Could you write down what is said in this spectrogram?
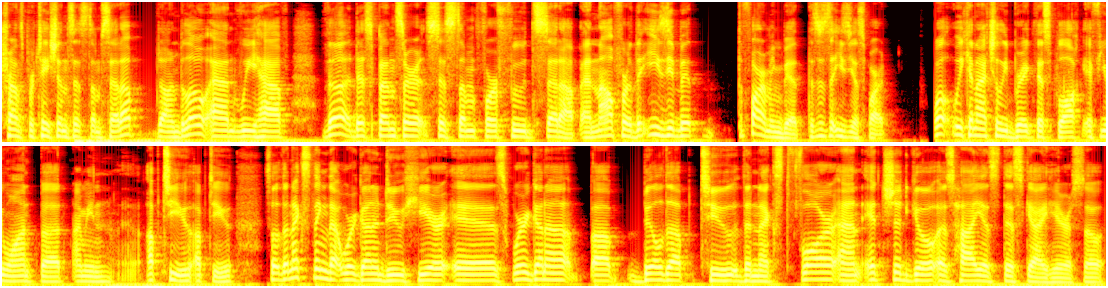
transportation system set up down below and we have the dispenser system for food set up and now for the easy bit the farming bit this is the easiest part well, we can actually break this block if you want, but I mean, up to you, up to you. So the next thing that we're gonna do here is we're gonna uh, build up to the next floor and it should go as high as this guy here. So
